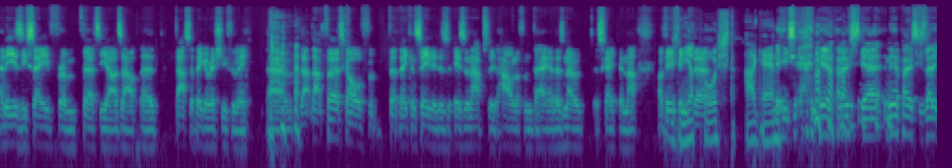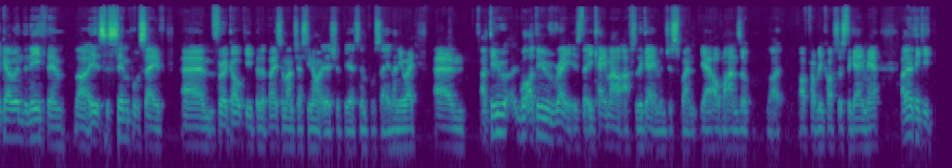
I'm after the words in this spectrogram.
an easy save from thirty yards out, uh, that's a bigger issue for me. Um, that that first goal for, that they conceded is, is an absolute howler from De Gea. There's no escaping that. I do think Near that post again. He's near post, yeah, near post. He's let it go underneath him. Like it's a simple save. Um, for a goalkeeper that plays for Manchester United, it should be a simple save anyway. Um, I do what I do rate is that he came out after the game and just went, "Yeah, hold my hands up. Like I've probably cost us the game here." I don't think he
